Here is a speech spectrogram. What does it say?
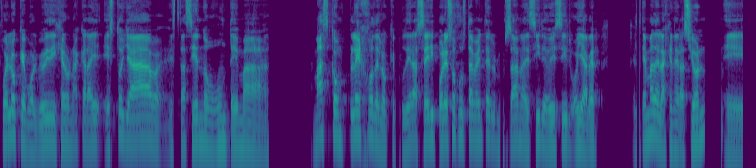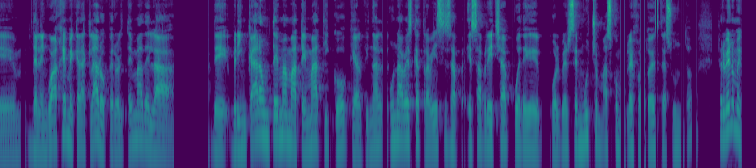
fue lo que volvió y dijeron, ah, caray, esto ya está siendo un tema más complejo de lo que pudiera ser y por eso justamente empezaron a decir, decir, oye, a ver, el tema de la generación eh, del lenguaje me queda claro, pero el tema de la de brincar a un tema matemático que al final, una vez que atravieses esa, brecha, puede volverse mucho más complejo todo este asunto. Pero bien,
